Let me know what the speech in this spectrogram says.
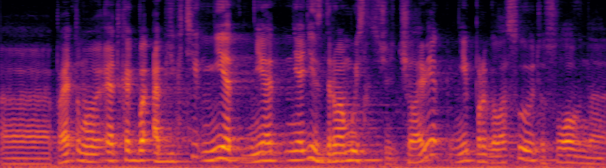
Э, Поэтому это как бы объектив... Нет, ни, ни один здравомыслящий человек не проголосует условно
